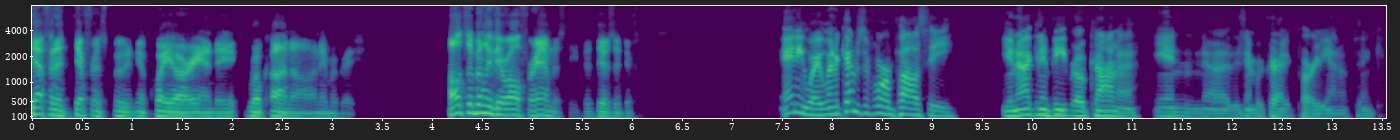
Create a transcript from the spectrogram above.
definite difference between a Cuellar and a Ro Khanna on immigration. Ultimately, they're all for amnesty, but there's a difference. Anyway, when it comes to foreign policy, you're not going to beat Ro Khanna in uh, the Democratic Party, I don't think.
